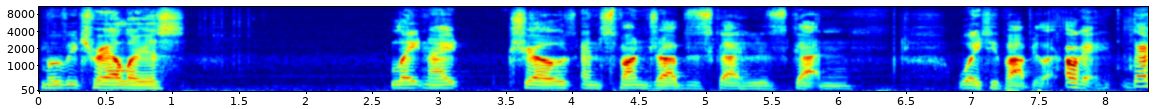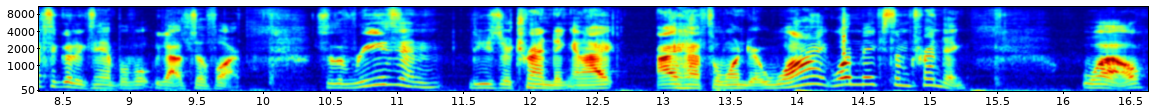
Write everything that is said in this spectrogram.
movie trailers, late night shows, and SpongeBob's this guy who's gotten way too popular. Okay, that's a good example of what we got so far. So the reason these are trending, and I, I have to wonder why, what makes them trending? Well,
